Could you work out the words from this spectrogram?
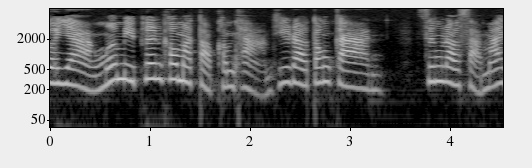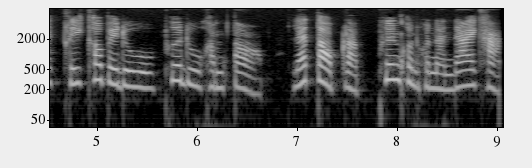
ตัวอย่างเมื่อมีเพื่อนเข้ามาตอบคำถามที่เราต้องการ ซึ่งเราสามารถคลิกเข้าไปดูเพื่อดูคำตอบ และตอบกลับเพื่อนคนคนนั้นได้ค่ะ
